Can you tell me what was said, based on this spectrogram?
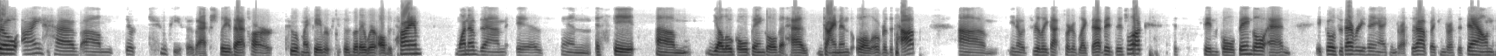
So, I have, um, there are two pieces actually that are two of my favorite pieces that I wear all the time. One of them is an estate um, yellow gold bangle that has diamonds all over the top. Um, you know, it's really got sort of like that vintage look. It's thin gold bangle and it goes with everything. I can dress it up. I can dress it down.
